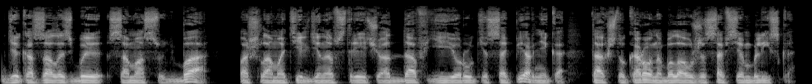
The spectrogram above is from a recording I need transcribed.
где, казалось бы, сама судьба пошла Матильде навстречу, отдав ее руки соперника, так что корона была уже совсем близко,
